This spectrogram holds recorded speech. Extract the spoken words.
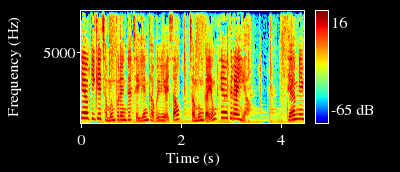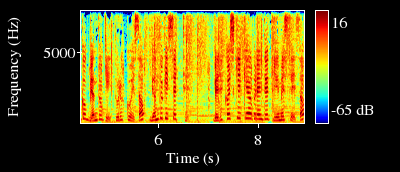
헤어기기 전문 브랜드 JMW에서 전문가용 헤어드라이어 대한민국 면도기 도르코에서 면도기 세트 메디컬 스킨케어 브랜드 DMS에서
